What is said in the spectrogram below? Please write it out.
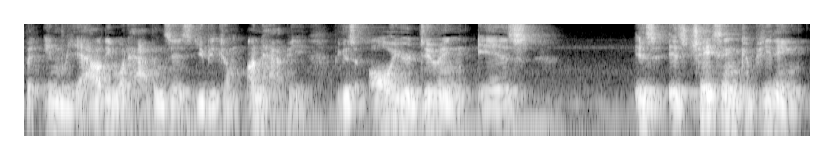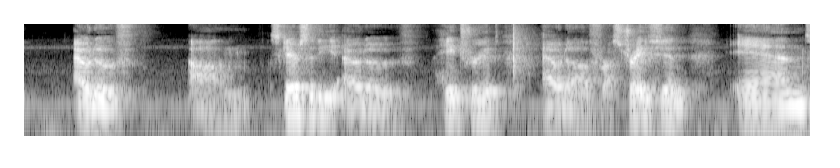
but in reality what happens is you become unhappy because all you're doing is is is chasing and competing out of um, scarcity out of hatred out of frustration and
